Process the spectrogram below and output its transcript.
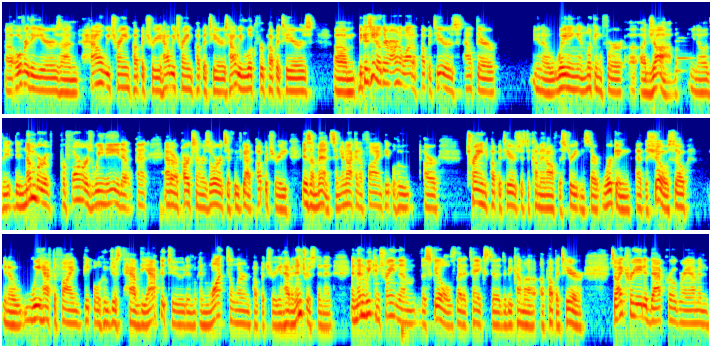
uh, over the years on how we train puppetry, how we train puppeteers, how we look for puppeteers. Um, because you know there aren't a lot of puppeteers out there, you know, waiting and looking for a, a job. You know, the the number of performers we need at, at at our parks and resorts, if we've got puppetry, is immense, and you're not going to find people who are trained puppeteers just to come in off the street and start working at the show. So, you know, we have to find people who just have the aptitude and, and want to learn puppetry and have an interest in it. And then we can train them the skills that it takes to, to become a, a puppeteer. So I created that program and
